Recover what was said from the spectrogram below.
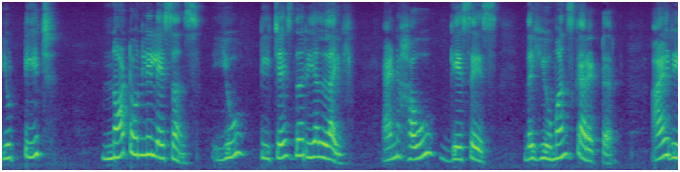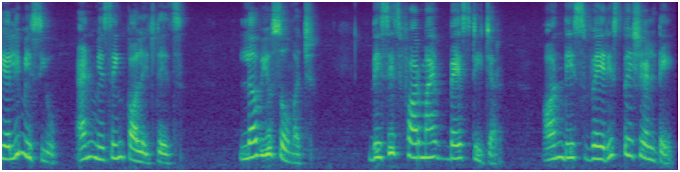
You teach not only lessons, you teaches the real life and how guesses the human's character. I really miss you and missing college days. Love you so much. This is for my best teacher. On this very special day,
